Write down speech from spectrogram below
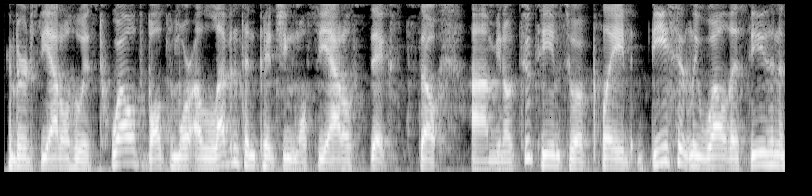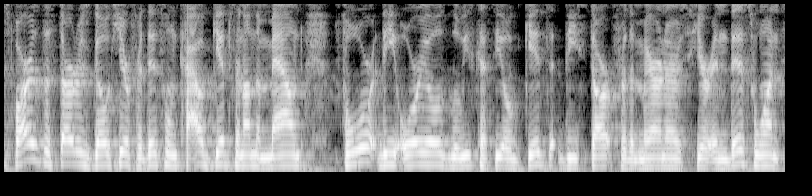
compared to Seattle, who is 12th. Baltimore 11th in pitching, while Seattle sixth. So, um, you know, two teams who have played decently well this season. As far as the starters go here for this one, Kyle Gibson on the mound for the Orioles. Luis Castillo gets the start for the Mariners here in this one.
